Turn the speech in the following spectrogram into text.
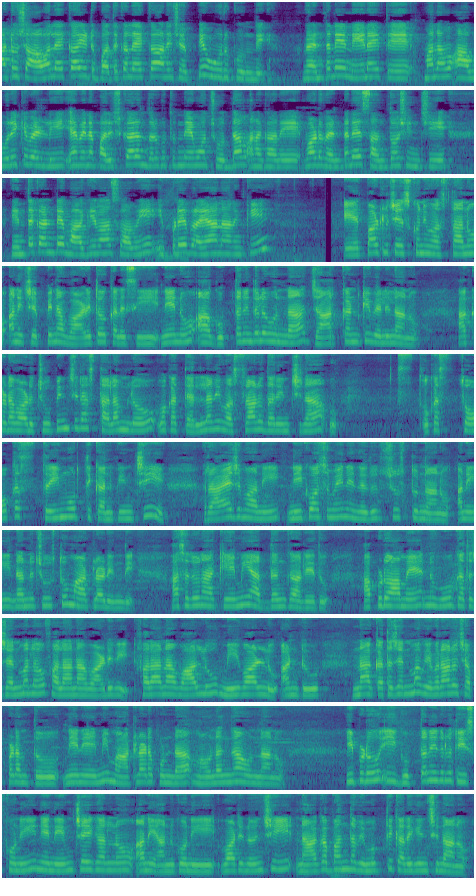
అటు చావలేక ఇటు బతకలేక అని చెప్పి ఊరుకుంది. వెంటనే నేనైతే మనం ఆ ఊరికి వెళ్ళి ఏమైనా పరిష్కారం దొరుకుతుందేమో చూద్దాం అనగానే వాడు వెంటనే సంతోషించి ఇంతకంటే భాగ్యమా స్వామి ఇప్పుడే ప్రయాణానికి ఏర్పాట్లు చేసుకుని వస్తాను అని చెప్పిన వాడితో కలిసి నేను ఆ గుప్త నిధులు ఉన్న జార్ఖండ్కి వెళ్ళినాను. అక్కడ వాడు చూపించిన స్థలంలో ఒక తెల్లని వస్త్రాలు ధరించిన ఒక శోక స్త్రీమూర్తి కనిపించి రాయజమాని నీకోసమే నేను ఎదురు చూస్తున్నాను అని నన్ను చూస్తూ మాట్లాడింది. అసలు నాకేమీ అర్థం కాలేదు. అప్పుడు ఆమె నువ్వు గత జన్మలో ఫలానా వాడివి ఫలానా వాళ్ళు మీ వాళ్ళు అంటూ నా గత జన్మ వివరాలు చెప్పడంతో నేనేమీ మాట్లాడకుండా మౌనంగా ఉన్నాను. ఇప్పుడు ఈ గుప్త నిధులు తీసుకొని నేనేం చేయగలను అని అనుకొని వాటి నుంచి నాగబంధ విముక్తి కలిగించినాను.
